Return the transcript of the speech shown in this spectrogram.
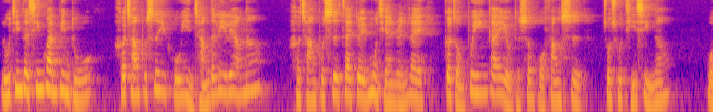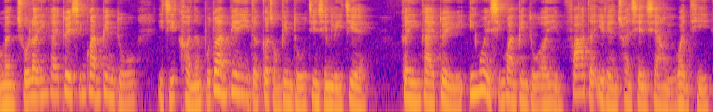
如今的新冠病毒，何尝不是一股隐藏的力量呢？何尝不是在对目前人类各种不应该有的生活方式做出提醒呢？我们除了应该对新冠病毒以及可能不断变异的各种病毒进行理解，更应该对于因为新冠病毒而引发的一连串现象与问题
